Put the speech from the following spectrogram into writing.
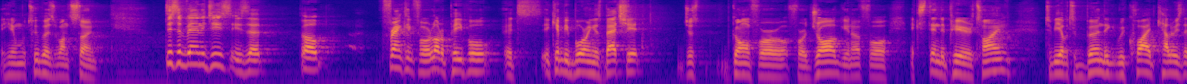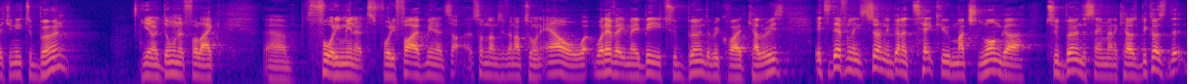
hitting two birds one stone disadvantages is that well frankly for a lot of people it's it can be boring as bad shit just going for for a jog you know for extended period of time to be able to burn the required calories that you need to burn you know doing it for like uh, 40 minutes, 45 minutes, uh, sometimes even up to an hour, whatever it may be, to burn the required calories. It's definitely, certainly going to take you much longer to burn the same amount of calories because the,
